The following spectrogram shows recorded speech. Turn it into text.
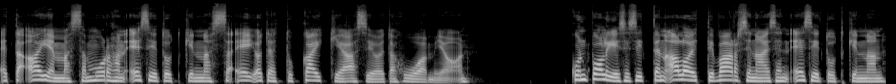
että aiemmassa murhan esitutkinnassa ei otettu kaikkia asioita huomioon. Kun poliisi sitten aloitti varsinaisen esitutkinnan,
